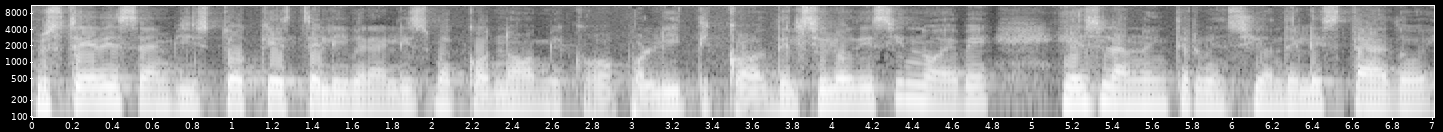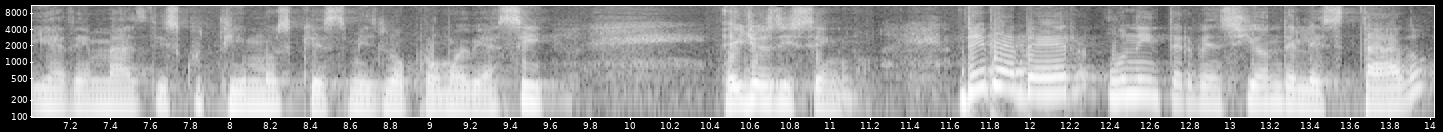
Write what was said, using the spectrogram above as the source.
Ustedes han visto que este liberalismo económico o político del siglo XIX es la no intervención del Estado y además discutimos que Smith lo promueve así. Ellos dicen no. Debe haber una intervención del Estado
